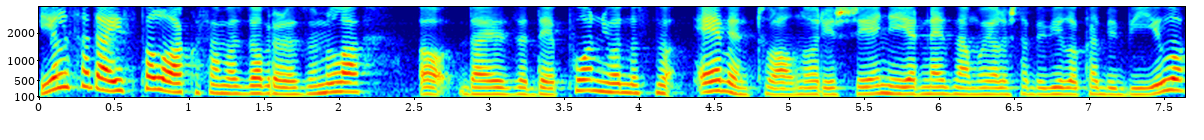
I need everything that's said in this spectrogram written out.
Je li sada ispalo, ako sam vas dobro razumila, da je za deponiju, odnosno eventualno rješenje, jer ne znamo je li šta bi bilo kad bi bilo,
